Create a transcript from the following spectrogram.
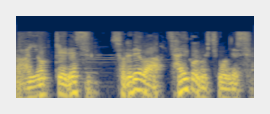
はい、OK です。それでは最後の質問です。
